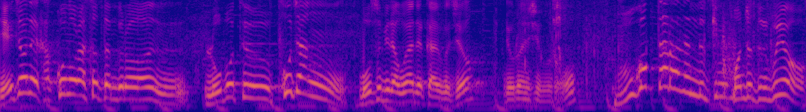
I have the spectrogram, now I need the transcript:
예전에 갖고 놀았었던 그런 로버트 포장 모습이라고 해야 될까요? 그죠? 이런 식으로. 무겁다라는 느낌이 먼저 들고요.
